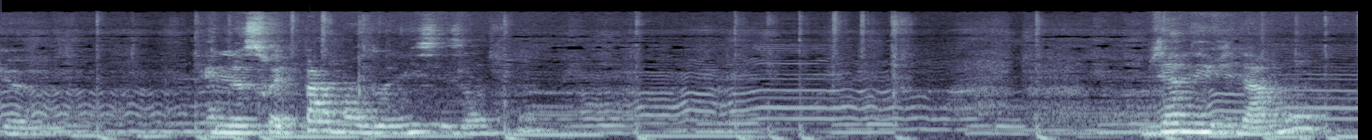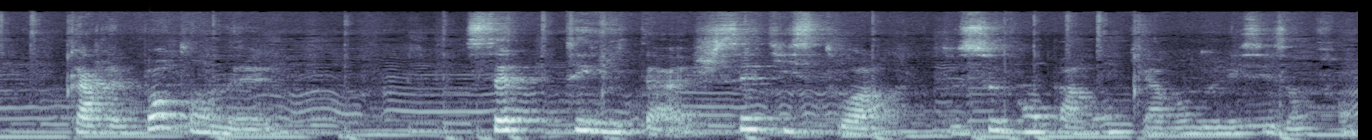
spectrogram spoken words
qu'elle ne souhaite pas abandonner ses enfants. Bien évidemment, car elle porte en elle cet héritage, cette histoire de ce grand-parent qui a abandonné ses enfants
